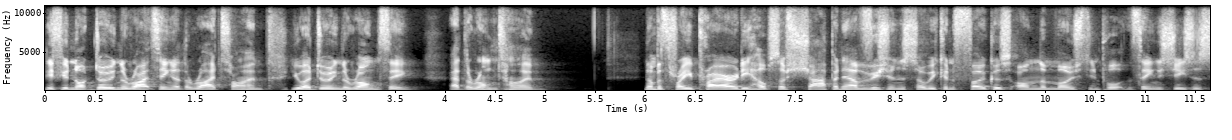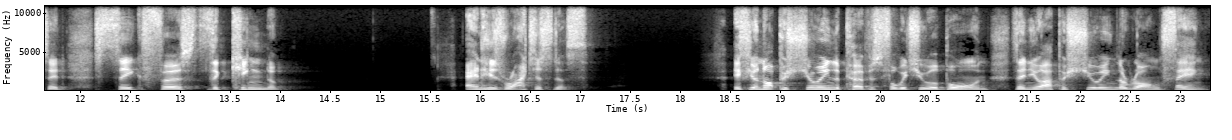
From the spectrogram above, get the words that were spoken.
if you're not doing the right thing at the right time, you are doing the wrong thing at the wrong time. Number three, priority helps us sharpen our vision so we can focus on the most important things. Jesus said, Seek first the kingdom and his righteousness if you're not pursuing the purpose for which you were born, then you are pursuing the wrong thing.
